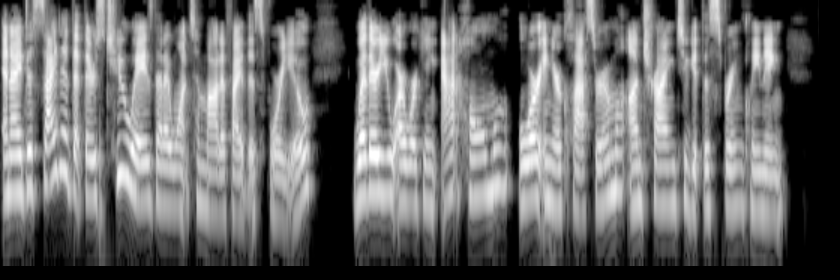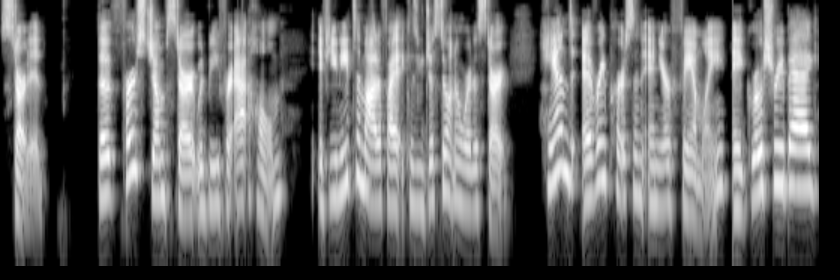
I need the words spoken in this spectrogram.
And I decided that there's two ways that I want to modify this for you, whether you are working at home or in your classroom on trying to get the spring cleaning started. The first jump start would be for at home. If you need to modify it because you just don't know where to start, hand every person in your family a grocery bag,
